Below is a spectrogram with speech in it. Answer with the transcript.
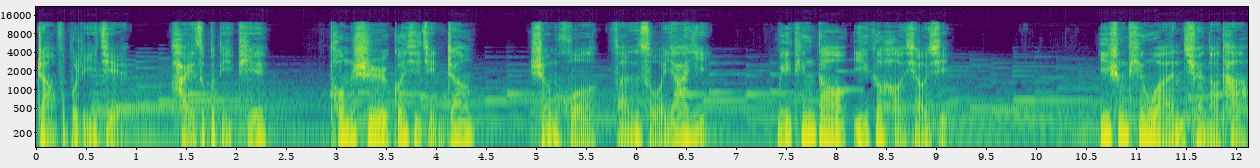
丈夫不理解，孩子不体贴，同事关系紧张，生活繁琐压抑，没听到一个好消息。医生听完，劝导他：“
